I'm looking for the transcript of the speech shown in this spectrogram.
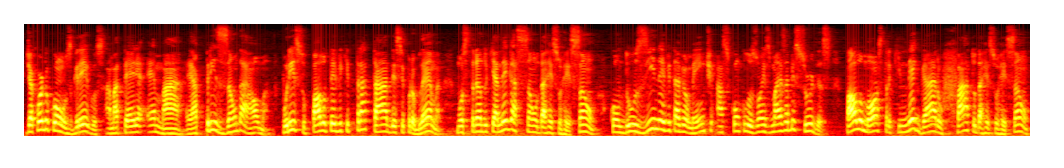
De acordo com os gregos, a matéria é má, é a prisão da alma. Por isso, Paulo teve que tratar desse problema, mostrando que a negação da ressurreição conduz inevitavelmente às conclusões mais absurdas. Paulo mostra que negar o fato da ressurreição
